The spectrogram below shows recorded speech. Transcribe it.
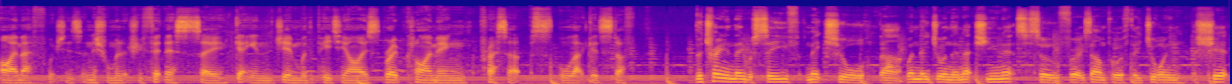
IMF, which is initial military fitness, so getting in the gym with the PTIs, rope climbing, press-ups, all that good stuff. The training they receive makes sure that when they join their next units, so for example, if they join a ship,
